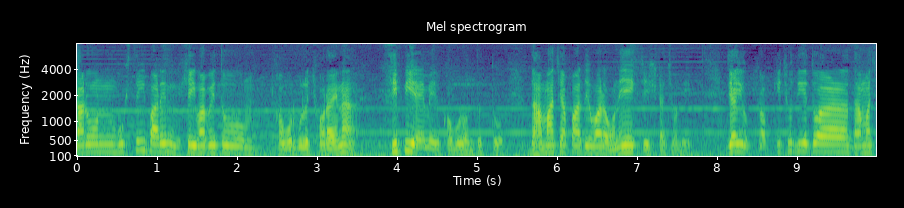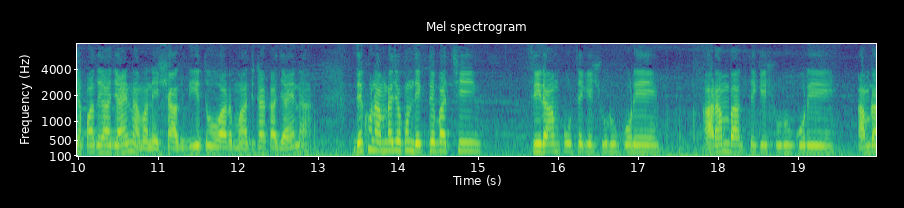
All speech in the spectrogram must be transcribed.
কারণ বুঝতেই পারেন, সেইভাবে তো খবরগুলো ছড়ায় না। সিপিআইএম এর খবর অন্তত। ধামা চাপা দেওয়ার অনেক চেষ্টা চলে। যাই হোক সব কিছু দিয়ে তো আর ধামা চাপা দেওয়া যায় না মানে শাক দিয়ে তো আর মাছ ঢাকা যায় না। দেখুন, আমরা যখন দেখতে পাচ্ছি, শ্রীরামপুর থেকে শুরু করে আরামবাগ থেকে শুরু করে আমরা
